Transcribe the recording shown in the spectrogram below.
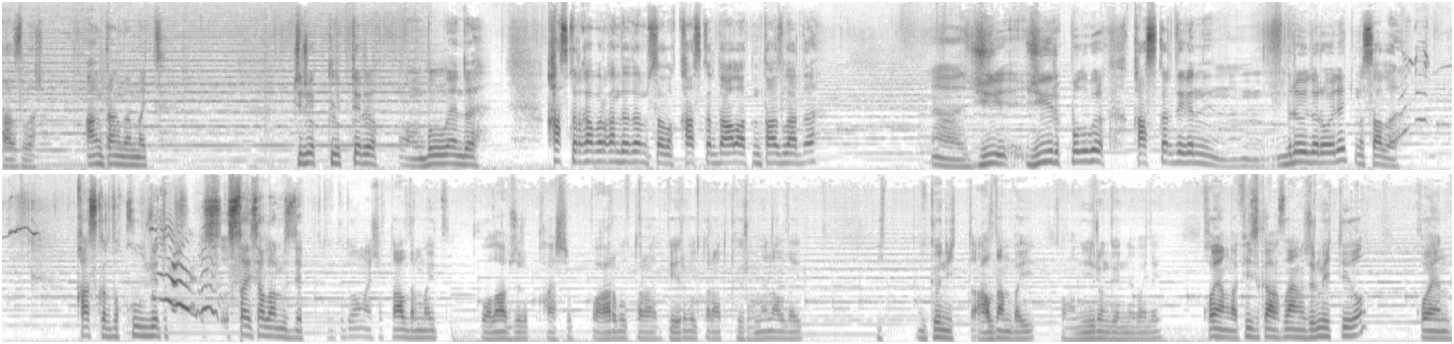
тазылар. Аң таңдамайды жүректіліктері бұл енді қасқырға барғанда да мысалы қасқырды алатын тазыларда жүй- жүйрік болу керек. Қасқыр деген біреулер ойлайды мысалы қасқырды қуып жетіп ұстай саламыз деп. Түлкіде оңайшылықты алдырмайды қуалап жүріп қашып ары бұлтырады бері бұлтырады құйрығымен алдайды. Үлкен ит алданбай соған үйренгеніне байлайды қоянға физикалық заңы жүрмейді дейді ғой. Қоян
